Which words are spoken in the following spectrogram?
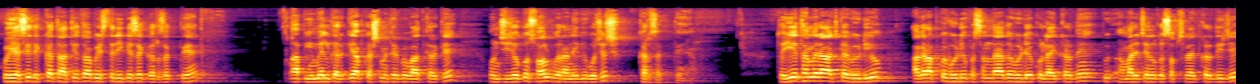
कोई ऐसी दिक्कत आती है तो आप इस तरीके से कर सकते हैं। आप ईमेल करके, आप कस्टमर केयर पर बात करके उन चीज़ों को सॉल्व कराने की कोशिश कर सकते हैं। तो ये था मेरा आज का वीडियो अगर आपको वीडियो पसंद आया तो वीडियो को लाइक कर दें। हमारे चैनल को सब्सक्राइब कर दीजिए।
